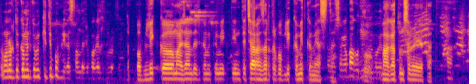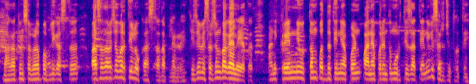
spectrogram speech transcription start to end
तर मला वाटतं कमीत कमी किती पब्लिक असतं अंदाजे बघायला पब्लिक माझ्या अंदाजे कमीत कमी एक तीन ते चार हजार तर पब्लिक कमीत कमी असतं. सगळ्या भागातून हो. भागातून सगळे येतात. भागातून सगळं पब्लिक असतं. पाच हजाराच्या वरती लोक असतात आपल्याकडे की जे विसर्जन बघायला येतात. आणि क्रेननी उत्तम पद्धतीने आपण पाण्यापर्यंत मूर्ती जाते आणि विसर्जित होते.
